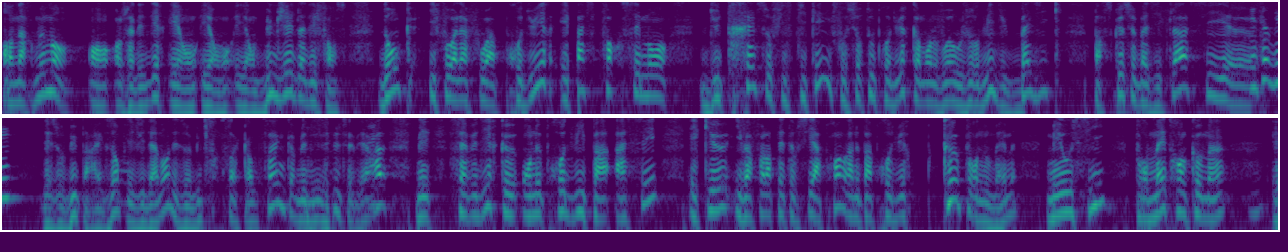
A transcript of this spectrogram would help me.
en armement, en, j'allais dire, et en, et, en, budget de la défense. Donc, il faut à la fois produire et pas forcément du très sophistiqué. Il faut surtout produire, comme on le voit aujourd'hui, du basique. Parce que ce basique-là, si. Euh, des obus. Des obus, par exemple, évidemment, des obus de 155, comme le disait le général. Mais ça veut dire qu'on ne produit pas assez et qu'il va falloir peut-être aussi apprendre à ne pas produire que pour nous-mêmes, mais aussi pour mettre en commun et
